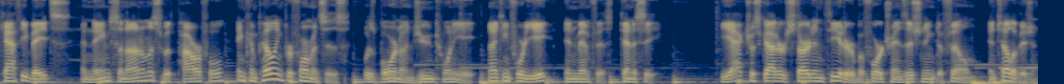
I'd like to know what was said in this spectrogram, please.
Kathy Bates, a name synonymous with powerful and compelling performances, was born on June 28, 1948, in Memphis, Tennessee. The actress got her start in theater before transitioning to film and television.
